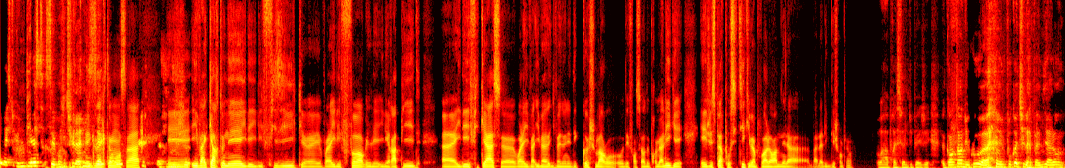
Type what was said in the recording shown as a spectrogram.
il reste une pièce, c'est bon, tu l'as mis. Exactement ça. et, il va cartonner, il est, il est physique, euh, voilà, il est fort, il est, il est rapide, euh, il est efficace. Euh, voilà, il va, il, va, il va donner des cauchemars aux, défenseurs de première ligue et, et j'espère pour City qu'il va pouvoir leur amener la, bah, la Ligue des Champions. Ouais, après celle du PSG. Quentin, du coup, pourquoi tu l'as pas mis à Londres?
